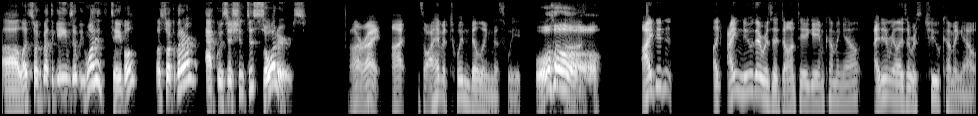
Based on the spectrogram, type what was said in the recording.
Uh, let's talk about the games that we want at the table. Let's talk about our acquisition disorders. All right. I so I have a twin billing this week. Uh, Whoa! I didn't like I knew there was a Dante game coming out. I didn't realize there was two coming out,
